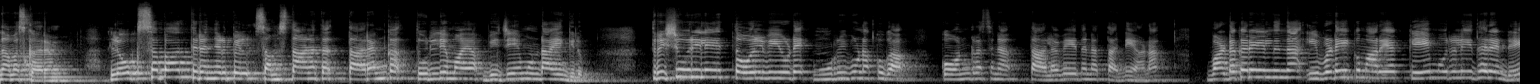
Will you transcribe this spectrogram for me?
നമസ്കാരം. ലോക്സഭാ തിരഞ്ഞെടുപ്പിൽ സംസ്ഥാനത്ത് തരംഗ തുല്യമായ വിജയമുണ്ടായെങ്കിലും തൃശൂരിലെ തോൽവിയുടെ മുറിവുണക്കുക കോൺഗ്രസിന് തലവേദന തന്നെയാണ്. വടകരയിൽ നിന്ന് ഇവിടേക്ക് മാറിയ കെ മുരളീധരന്റെ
